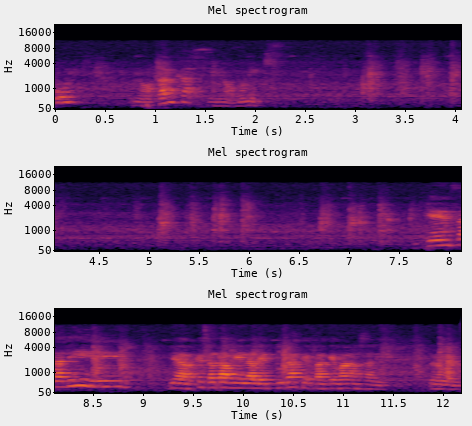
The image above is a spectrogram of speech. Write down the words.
Uy, no tantas, sino bonitos. ¿Quieren salir? Ya, que está también la lectura, que para qué van a salir. Pero bueno,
